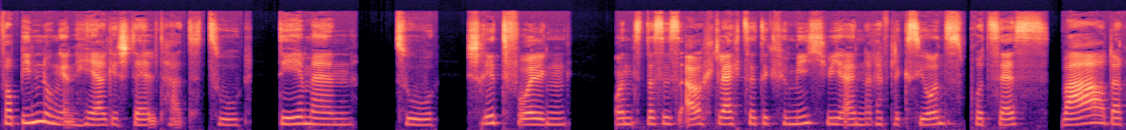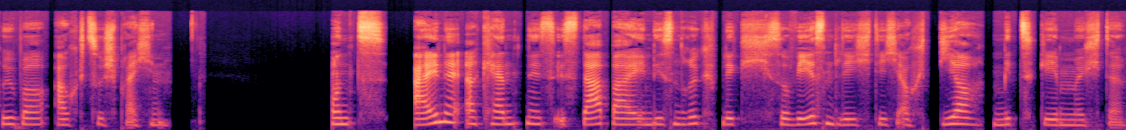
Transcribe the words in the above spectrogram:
Verbindungen hergestellt hat zu Themen, zu Schrittfolgen, und dass es auch gleichzeitig für mich wie ein Reflexionsprozess war, darüber auch zu sprechen. Und eine Erkenntnis ist dabei in diesem Rückblick so wesentlich, die ich auch dir mitgeben möchte.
